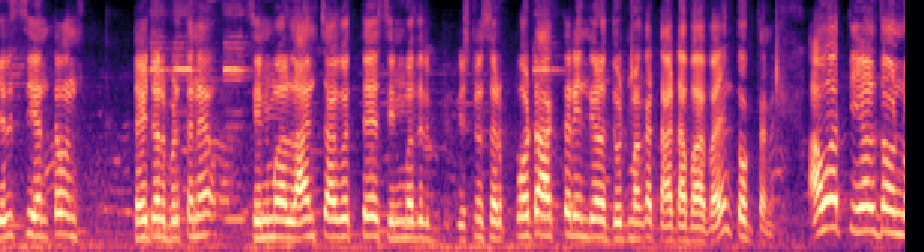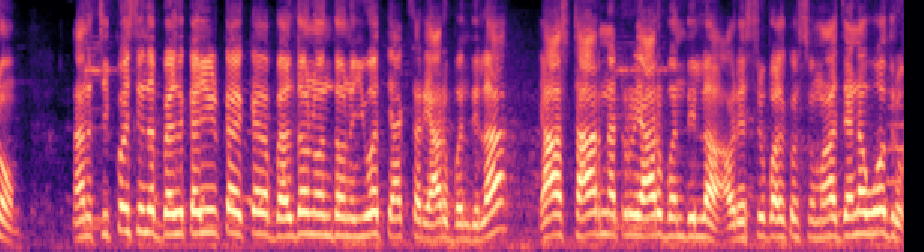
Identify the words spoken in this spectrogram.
ಗೆಲ್ಲಿಸಿ ಅಂತ ಒಂದು ಟೈಟಲ್ ಬಿಡ್ತಾನೆ, ಸಿನಿಮಾ ಲಾಂಚ್ ಆಗುತ್ತೆ, ಸಿನಿಮಾದಲ್ಲಿ ವಿಷ್ಣು ಸರ್ ಫೋಟೋ ಹಾಕ್ತಾರೆ, ಹಿಂದ್ಗಡೆ ದುಡ್ಡು ಮಗ ಟಾಟಾ ಬಾಯ್ ಬಾಯ್ ಅಂತ ಹೋಗ್ತಾನೆ ಅವತ್ತು ಹೇಳ್ದವನು, ನಾನು ಚಿಕ್ಕ ವಯಸ್ಸಿಂದ ಬೆಳ್ ಕೈ ಬೆಳ್ದವನು ಅಂದವನು, ಇವತ್ತು ಯಾಕೆ ಸರ್ ಯಾರು ಬಂದಿಲ್ಲ? ಯಾವ ಸ್ಟಾರ್ ನಟರು ಯಾರು ಬಂದಿಲ್ಲ? ಅವ್ರ ಹೆಸರು ಬಳ್ಕೊಂಡು ಸುಮಾರು ಜನ ಹೋದ್ರು.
